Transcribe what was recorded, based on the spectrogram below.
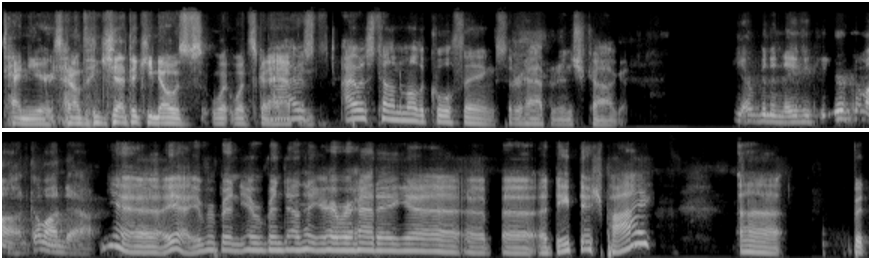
ten years. I don't think. I think he knows what, what's going to I happen. was, I was telling him all the cool things that are happening in Chicago. You ever been to Navy Pier? Come on, come on down. Yeah, yeah. You ever been? You ever been down there? You ever had a uh, a, a, a deep dish pie? Uh, but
